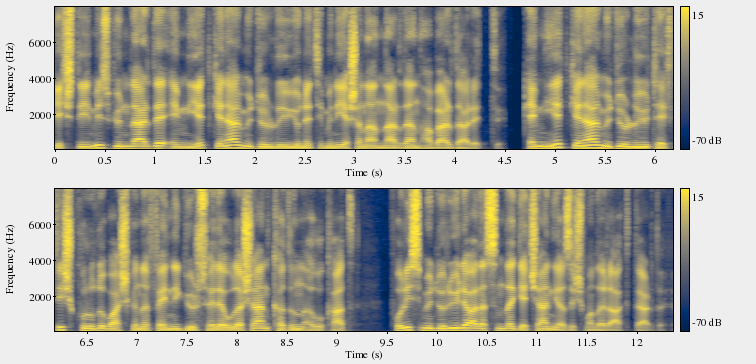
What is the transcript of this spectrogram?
geçtiğimiz günlerde Emniyet Genel Müdürlüğü yönetimini yaşananlardan haberdar etti. Emniyet Genel Müdürlüğü Teftiş Kurulu Başkanı Fenli Gürsel'e ulaşan kadın avukat, polis müdürüyle arasında geçen yazışmaları aktardı.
